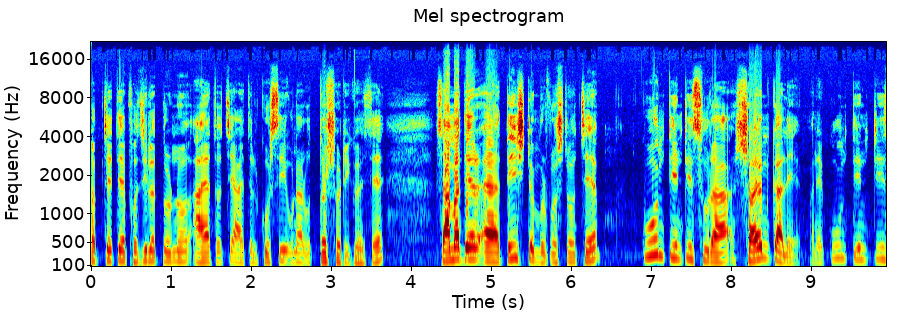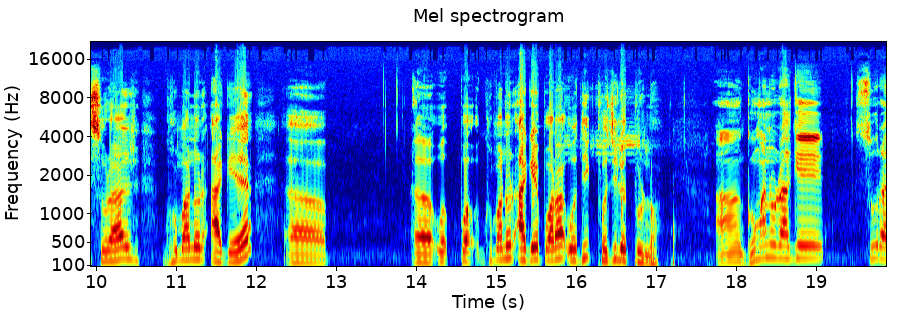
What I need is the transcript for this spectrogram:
সবচেয়ে ফজিলতপূর্ণ আয়াত হচ্ছে আয়াতুল কুরসি ওনার উত্তর সঠিক হয়েছে। সো আমাদের তেইশ নম্বর প্রশ্ন হচ্ছে কোন তিনটি সূরা শয়নকালে মানে কোন তিনটি সূরা ঘুমানোর আগে ঘুমানোর আগে পড়া অধিক ফজিলতপূর্ণ? ঘুমানোর আগে সুরা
